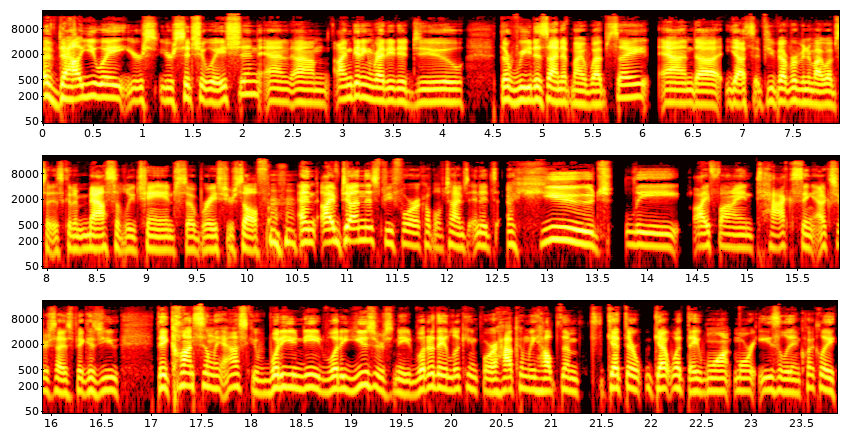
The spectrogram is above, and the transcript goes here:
evaluate your your situation. And um, I'm getting ready to do the redesign of my website. And uh, yes, if you've ever been to my website, it's going to massively change. So brace yourself. Mm-hmm. And I've done this before a couple of times, and it's a hugely, I find, taxing exercise because you they constantly ask you, "What do you need? What do users need? What are they looking for? How can we help them get their get what they want more easily and quickly?"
